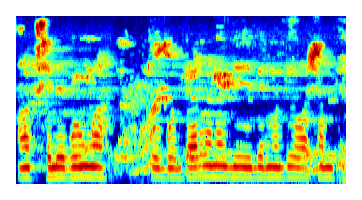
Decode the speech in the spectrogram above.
আমার ছেলে বৌমা কেউ বলতে পারবে না যে এদের মধ্যে অশান্তি।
